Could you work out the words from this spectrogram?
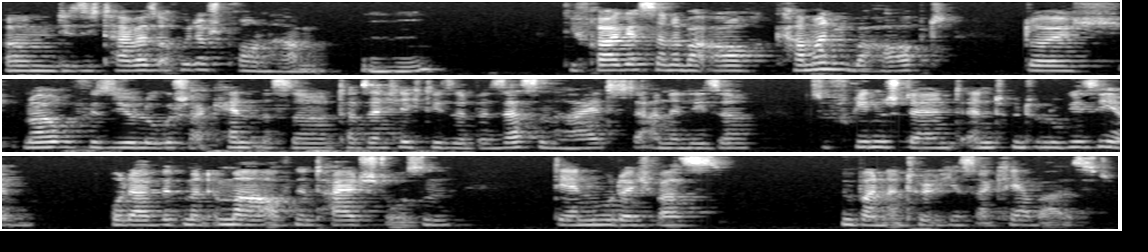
ähm, die sich teilweise auch widersprochen haben. Mhm. Die Frage ist dann aber auch, kann man überhaupt durch neurophysiologische Erkenntnisse tatsächlich diese Besessenheit der Analyse zufriedenstellend entmythologisieren? Oder wird man immer auf einen Teil stoßen, der nur durch was Übernatürliches erklärbar ist?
